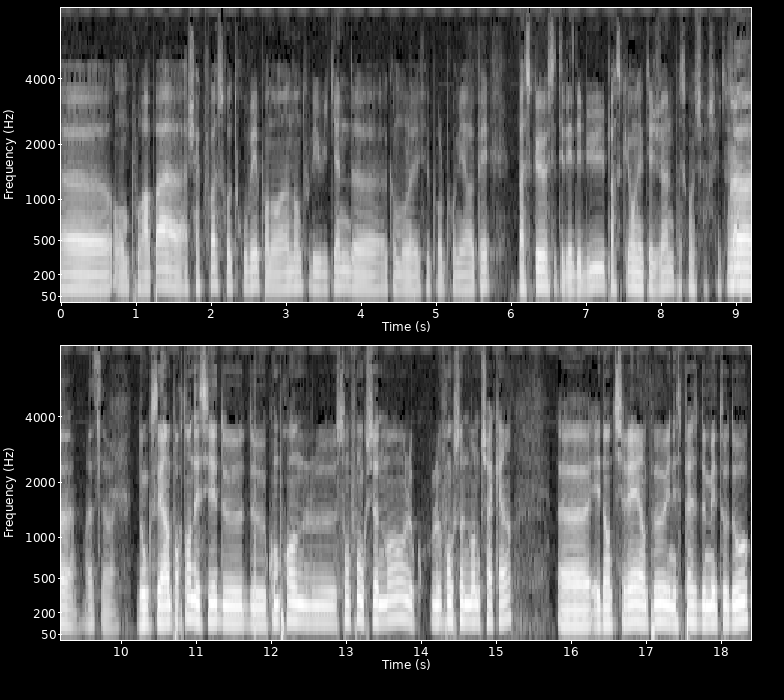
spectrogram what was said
euh, on pourra pas à chaque fois se retrouver pendant un an tous les week-ends, euh, comme on l'avait fait pour le premier EP, parce que c'était les débuts, parce qu'on était jeunes, parce qu'on cherchait tout Ouais, ça. ouais, ouais, c'est vrai. Donc c'est important d'essayer de, de comprendre le- son fonctionnement, le, le fonctionnement de chacun, euh, et d'en tirer un peu une espèce de méthodo.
